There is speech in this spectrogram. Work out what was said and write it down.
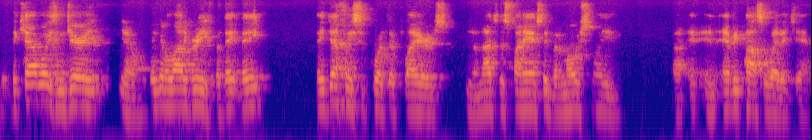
the, the Cowboys and Jerry, you know, they get a lot of grief, but they, they, they definitely support their players, you know, not just financially, but emotionally, uh, in, in every possible way they can.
